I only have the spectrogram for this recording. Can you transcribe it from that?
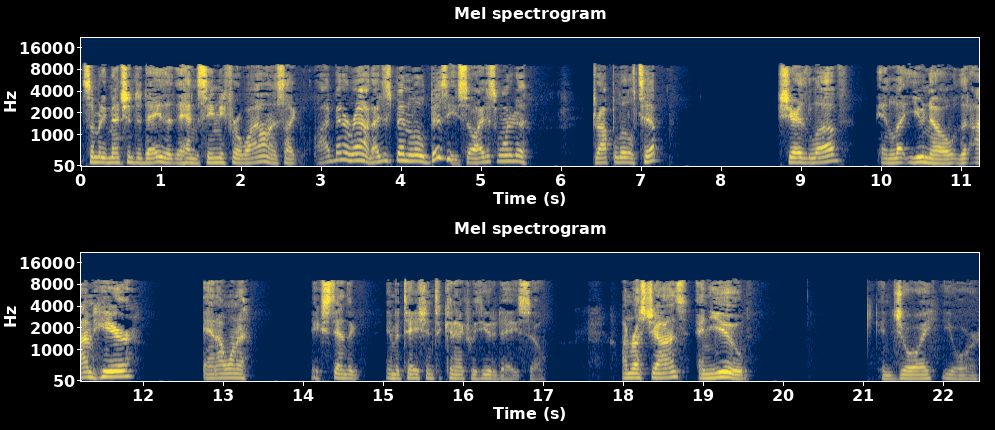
somebody mentioned today that they hadn't seen me for a while, and it's like I've been around. I just been a little busy, so I just wanted to drop a little tip, share the love, and let you know that I'm here, and I want to extend the invitation to connect with you today. So I'm Russ Johns, and you enjoy your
